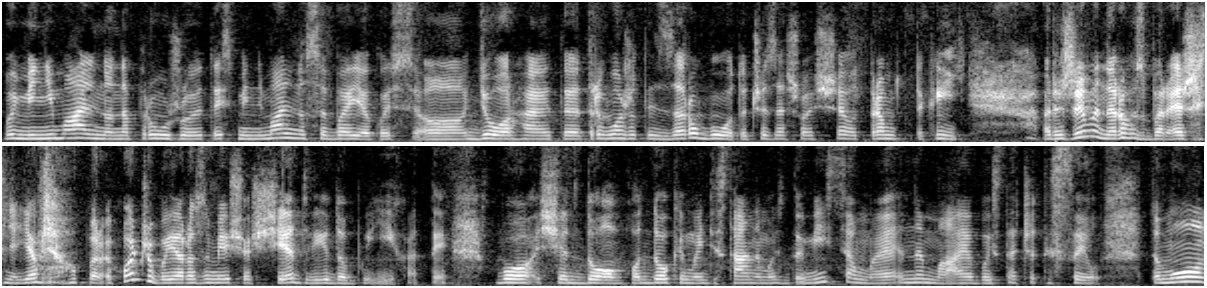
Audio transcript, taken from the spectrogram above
Ви мінімально напружуєтесь, мінімально себе якось е, дьоргаєте, тривожитесь за роботу чи за щось ще. От прям такий режим енергозбереження. Я в нього переходжу, бо я розумію, що ще дві доби їхати. Бо ще довго, доки ми дістанемось до місця, ми не має вистачити сил. Тому,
